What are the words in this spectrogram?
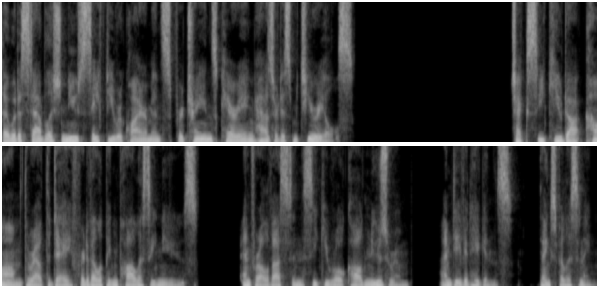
that would establish new safety requirements for trains carrying hazardous materials. Check CQ.com throughout the day for developing policy news. And for all of us in the CQ Roll Call newsroom, I'm David Higgins. Thanks for listening.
